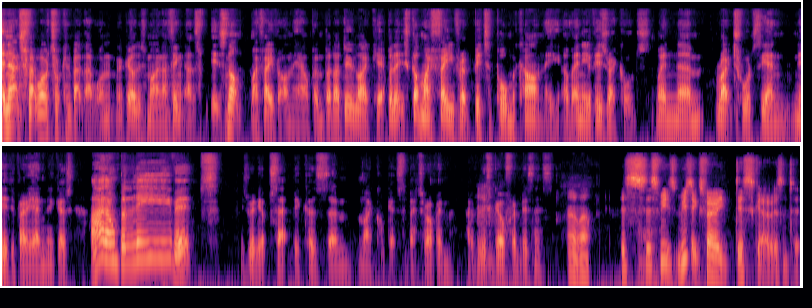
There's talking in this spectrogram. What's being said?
in actual fact, while we're talking about that one, "The Girl Is Mine," I think that's it's not my favourite on the album, but I do like it. But it's got my favourite bit of Paul McCartney of any of his records when um, right towards the end, near the very end, he goes, "I don't believe it." He's really upset because um, Michael gets the better of him over this girlfriend business. Oh well, this this mu- music's very disco, isn't it?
